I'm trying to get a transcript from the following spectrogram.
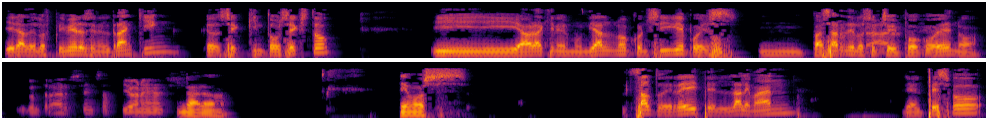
era de los primeros en el ranking, se- quinto o sexto, y ahora aquí en el mundial no consigue, pues, mm, pasar de los ocho y poco, ¿eh? No, Encontrar sensaciones. no, no. El salto de Reid, el alemán, en el peso,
